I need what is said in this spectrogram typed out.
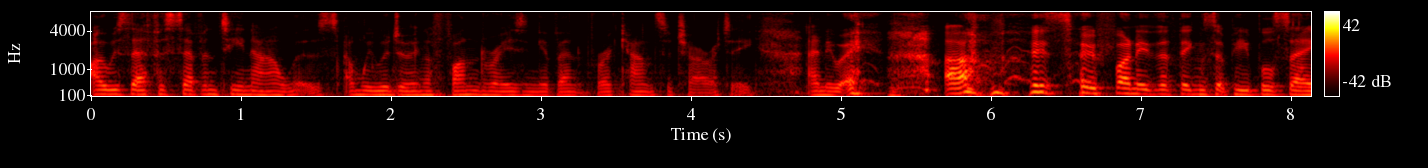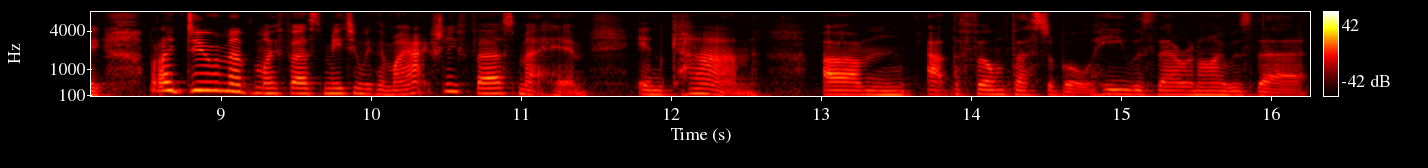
I was there for 17 hours, and we were doing a fundraising event for a cancer charity. Anyway, um, it's so funny the things that people say. But I do remember my first meeting with him. I actually first met him in Cannes um, at the film festival. He was there, and I was there,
